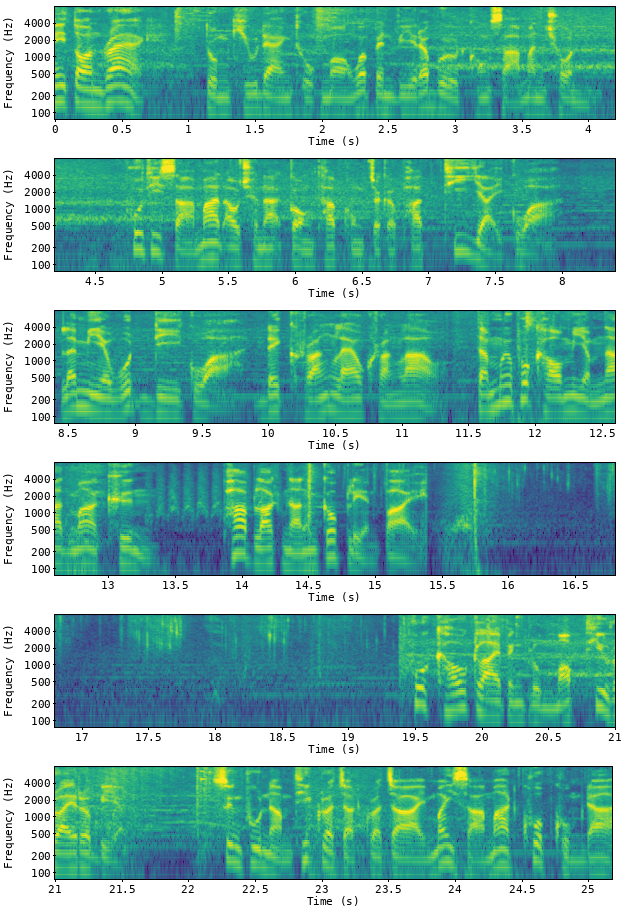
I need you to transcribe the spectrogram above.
ในตอนแรกกลุ่มคิ้วแดงถูกมองว่าเป็นวีรบุรุษของสามัญชน ผู้ที่สามารถเอาชนะกองทัพของจักรพรรดิที่ใหญ่กว่า และมีอาวุธดีกว่าได้ครั้งแล้วครั้งเล่า แต่เมื่อพวกเขามีอำนาจมากขึ้น ภาพลักษณ์นั้นก็เปลี่ยนไป พวกเขากลายเป็นกลุ่มม็อบที่ไร้ระเบียบ ซึ่งผู้นำที่กระจัดกระจายไม่สามารถควบคุมได้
